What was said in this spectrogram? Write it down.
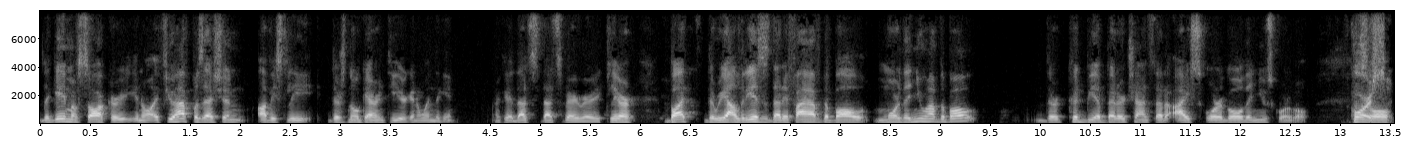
the game of soccer, you know, if you have possession, obviously there's no guarantee you're going to win the game. Okay, that's that's very very clear. But the reality is, is that if I have the ball more than you have the ball, there could be a better chance that I score a goal than you score a goal. Of course. So,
